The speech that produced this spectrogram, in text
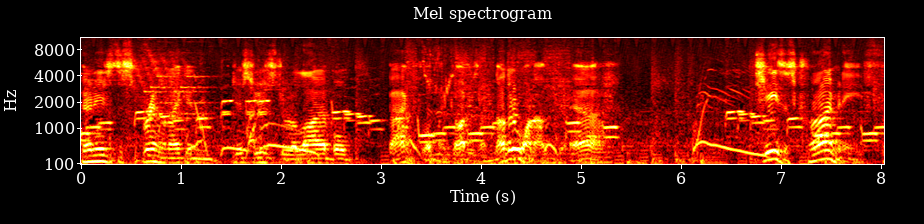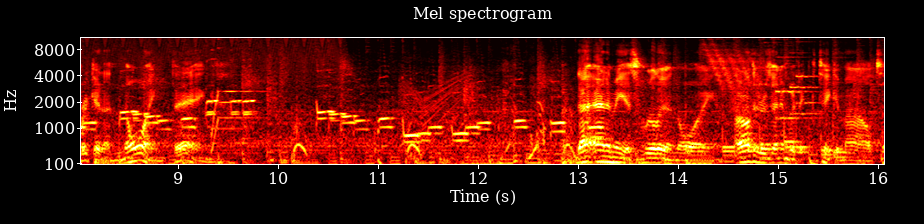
Who needs to spring when I can just use the reliable back? Oh my god, there's another one up there. Jesus criminy, freaking annoying thing. That enemy is really annoying. I don't think there's any way to take him out.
